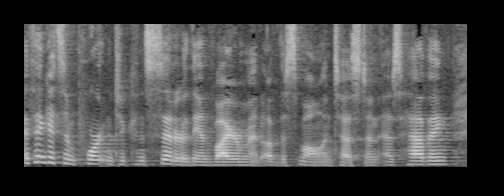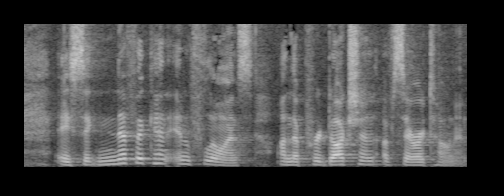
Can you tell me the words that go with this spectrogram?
I think it's important to consider the environment of the small intestine as having a significant influence on the production of serotonin.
